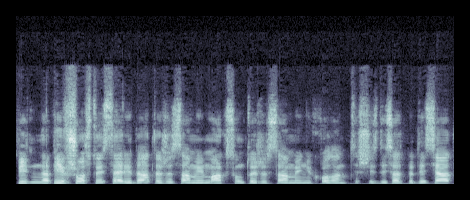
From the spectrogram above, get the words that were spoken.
під, на пів шостої серії, да, той же самий Maxim, той же самий New Holland 6050,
